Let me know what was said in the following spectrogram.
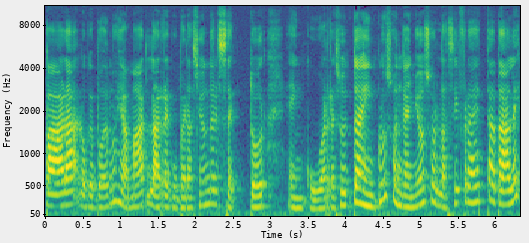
para lo que podemos llamar la recuperación del sector en Cuba. Resulta incluso engañosos las cifras estatales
